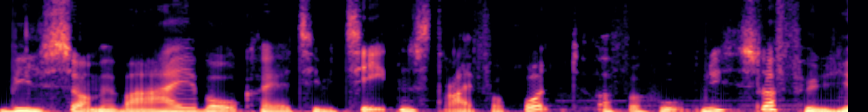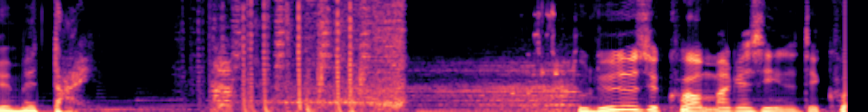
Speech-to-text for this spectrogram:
vildsomme veje, hvor kreativiteten strejfer rundt og forhåbentlig slår følge med dig. Du lyttede til kommagasinet.dk,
